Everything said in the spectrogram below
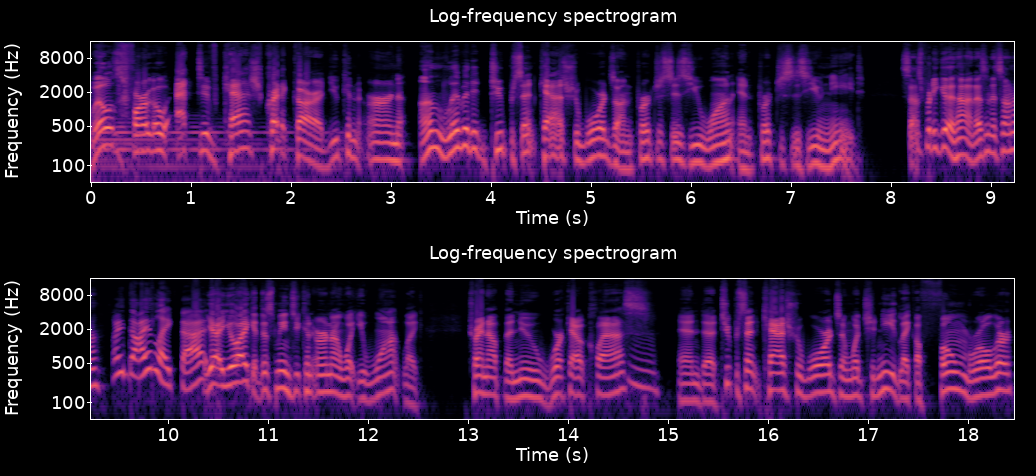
Wells Fargo Active Cash Credit Card, you can earn unlimited 2% cash rewards on purchases you want and purchases you need. Sounds pretty good, huh? Doesn't it, Sona? I, I like that. Yeah, you like it. This means you can earn on what you want, like trying out the new workout class hmm. And uh, 2% cash rewards on what you need, like a foam roller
